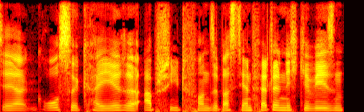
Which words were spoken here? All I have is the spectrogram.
der große Karriereabschied von Sebastian Vettel nicht gewesen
